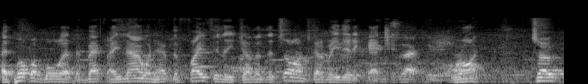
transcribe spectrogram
they pop a ball out the back. They know and have the faith in each other that someone's going to be there to catch it Exactly right. right? So,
